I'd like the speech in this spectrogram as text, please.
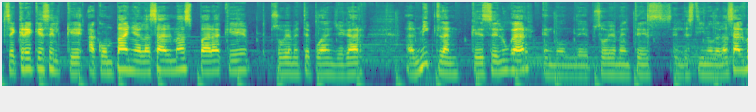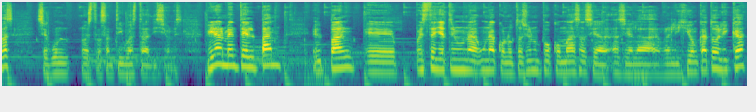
se cree que es el que acompaña a las almas para que pues, obviamente puedan llegar al Mictlán, que es el lugar en donde pues, obviamente es el destino de las almas, según nuestras antiguas tradiciones. Finalmente el pan, el pan, eh, este ya tiene una, una, connotación un poco más hacia, hacia la religión católica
